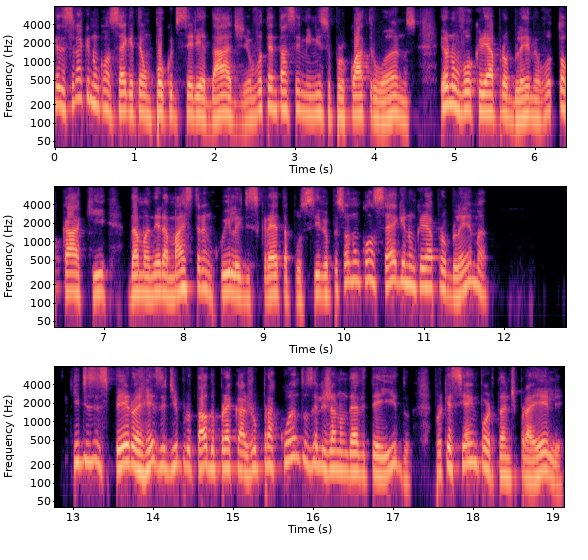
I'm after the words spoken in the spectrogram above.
Quer dizer, será que não consegue ter um pouco de seriedade? Eu vou tentar ser ministro por quatro anos, eu não vou criar problema, eu vou tocar aqui da maneira mais tranquila e discreta possível. A pessoa não consegue não criar problema. Que desespero é residir para o tal do pré-caju. Para quantos ele já não deve ter ido? Porque se é importante para ele,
